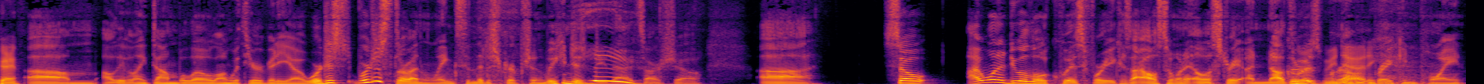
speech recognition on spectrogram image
Okay. Um, I'll leave a link down below along with your video. We're just we're just throwing links in the description. We can just do that. It's our show. Uh, so I want to do a little quiz for you because I also want to illustrate another Quiz me, Daddy. groundbreaking point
